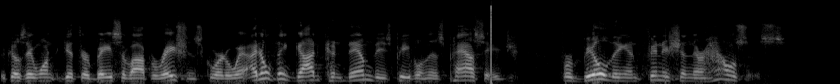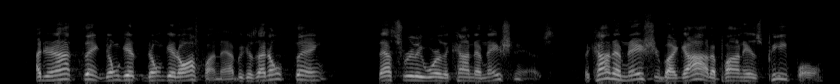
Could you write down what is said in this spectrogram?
because they want to get their base of operations squared away. I don't think God condemned these people in this passage for building and finishing their houses. I do not think, don't get, don't get off on that, because I don't think that's really where the condemnation is. The condemnation by God upon his people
